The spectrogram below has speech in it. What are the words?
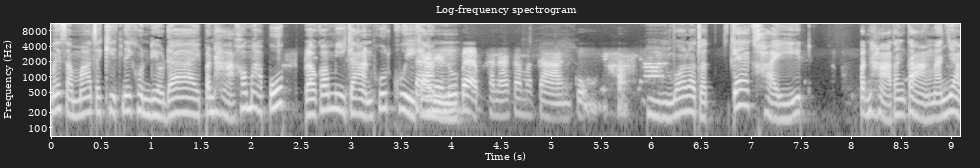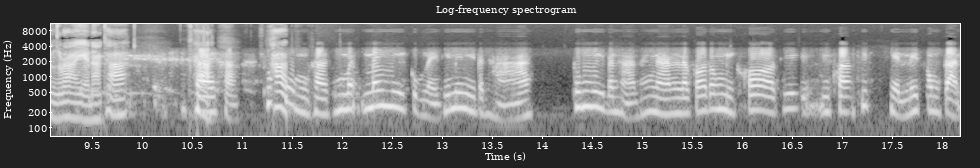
ไม่สามารถจะคิดในคนเดียวได้ ปัญหาเข้ามาปุ๊บแล้วก็มีการพูดคุยกัใช้นในรูปแบบคณะกรรมการกลุ่มค่ะอืมว่าเราจะแก้ไขปัญหาต่างๆ นั้นอย่างไรอะนะคะใช่ค่ะ ทุกค่ะกลุ่มค่ะไม่ไม่มีกลุ่มไหนที่ไม่มีปัญหา ต้องมีปัญหาทั้งนั้น แล้วก็ต้องมีข้อที่มีความคิดเห็นไม่ตรงกัน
